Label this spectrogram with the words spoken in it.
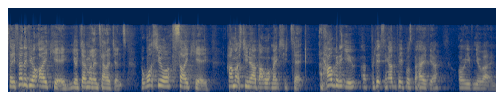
So you've heard of your IQ, your general intelligence, but what's your PsyQ? How much do you know about what makes you tick? And how good are you at predicting other people's behavior or even your own?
